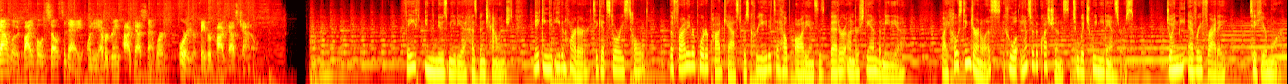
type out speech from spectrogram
Download Buy, Hold, Sell today on the Evergreen Podcast Network or your favorite podcast channel. Faith in the news media has been challenged, making it even harder to get stories told. The Friday Reporter podcast was created to help audiences better understand the media by hosting journalists who will answer the questions to which we need answers. Join me every Friday to hear more.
